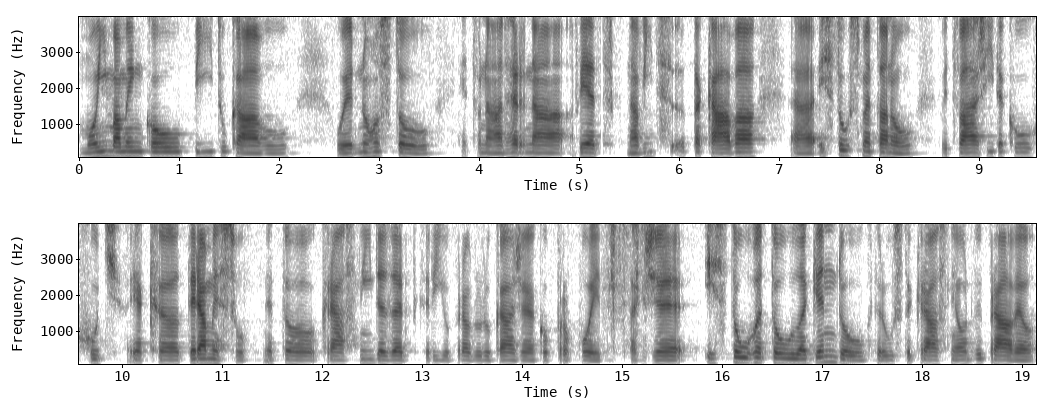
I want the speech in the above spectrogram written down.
mojí maminkou pijí tu kávu u jednoho stolu, je to nádherná věc. Navíc ta káva eh, i s tou smetanou vytváří takovou chuť jak eh, tiramisu. Je to krásný dezert, který opravdu dokáže jako propojit. Takže i s touhletou legendou, kterou jste krásně odvyprávil,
